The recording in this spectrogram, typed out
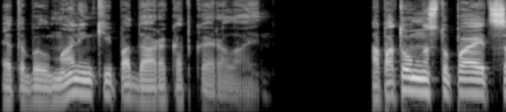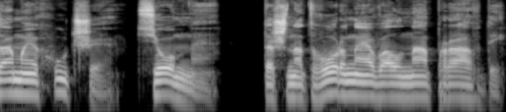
Это был маленький подарок от Кэролайн. А потом наступает самое худшее, темное, тошнотворная волна правды,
